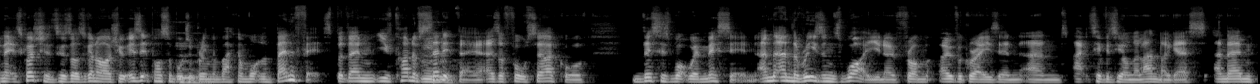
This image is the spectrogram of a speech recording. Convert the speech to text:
next questions. Because I was going to ask you, is it possible to Mm. bring them back and what are the benefits? But then you've kind of said Mhm. it there as a full circle of this is what we're missing and and the reasons why you know from overgrazing and activity on the land i guess and then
